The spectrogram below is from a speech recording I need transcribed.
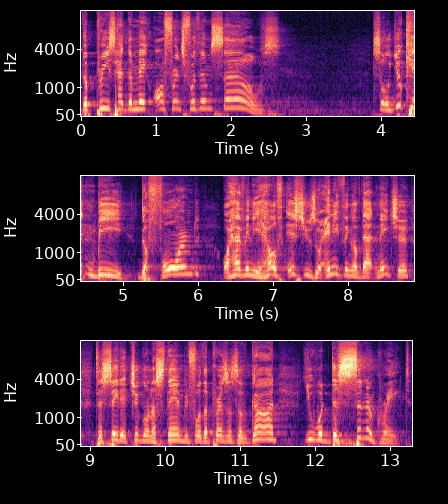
the priests had to make offerings for themselves. So you couldn't be deformed or have any health issues or anything of that nature to say that you're going to stand before the presence of God. You would disintegrate.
